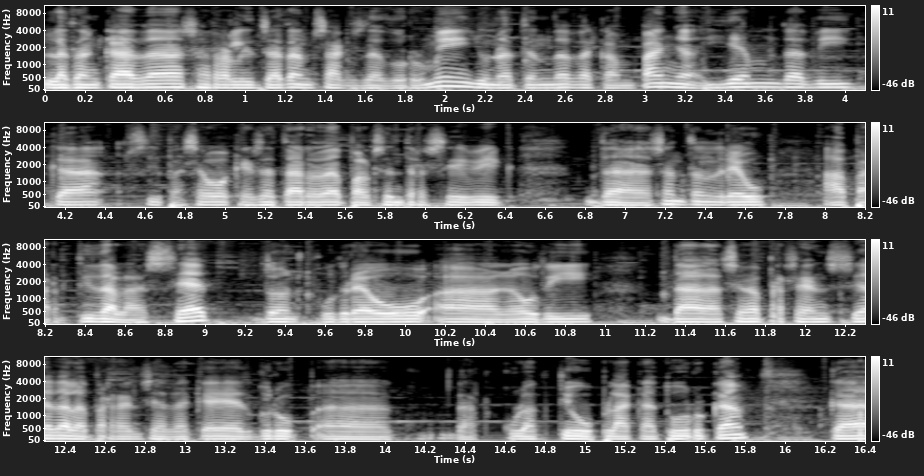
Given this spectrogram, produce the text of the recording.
La tancada s'ha realitzat en sacs de dormir i una tenda de campanya i hem de dir que si passeu aquesta tarda pel centre cívic de Sant Andreu a partir de les 7 doncs podreu eh, gaudir de la seva presència, de la presència d'aquest grup eh, del col·lectiu Placa Turca que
